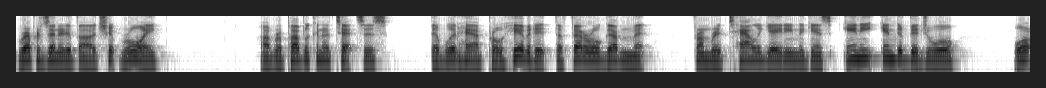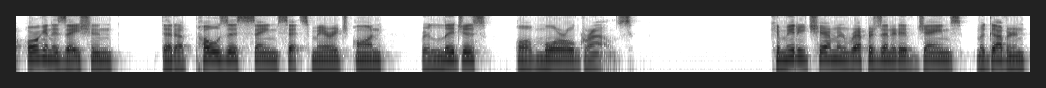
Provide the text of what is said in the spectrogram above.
Representative uh, Chip Roy, a Republican of Texas, that would have prohibited the federal government from retaliating against any individual or organization that opposes same sex marriage on religious or moral grounds. Committee Chairman Representative James McGovern,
